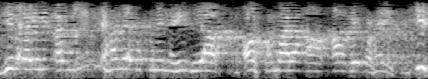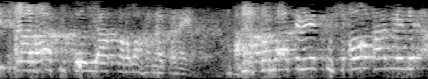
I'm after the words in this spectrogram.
جب امین نے ہمیں رکنے نہیں دیا اور ہمارا آپ آگے بڑھیں۔ اس حالات کی کوئی آپ پرواہ نہ کریں۔ آپ فرماتے ہیں، کچھ اور آگے گیا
